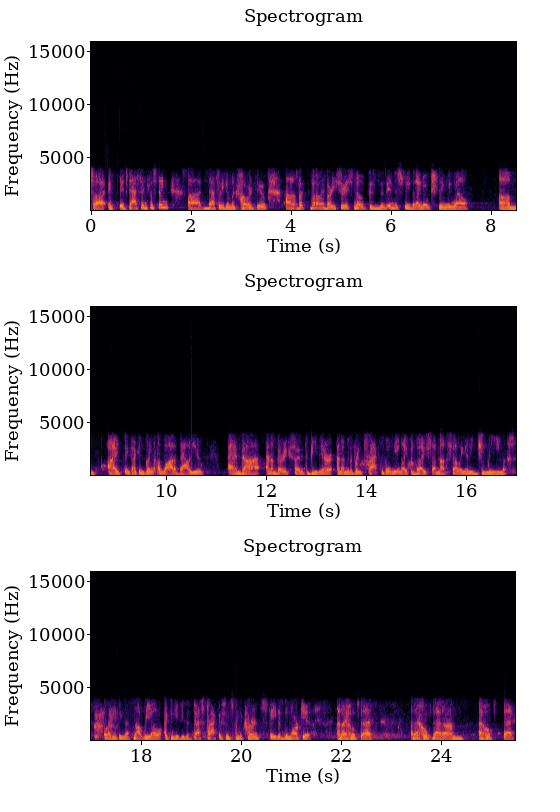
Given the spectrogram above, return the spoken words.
So uh, if, if that's interesting, uh, that's what you can look forward to. Uh, but but on a very serious note, this is an industry that I know extremely well. Um, I think I can bring a lot of value, and uh, and I'm very excited to be there. And I'm going to bring practical, real life advice. I'm not selling any dream or anything that's not real. I can give you the best practices for the current state of the market, and I hope that and I hope that um, I hope that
